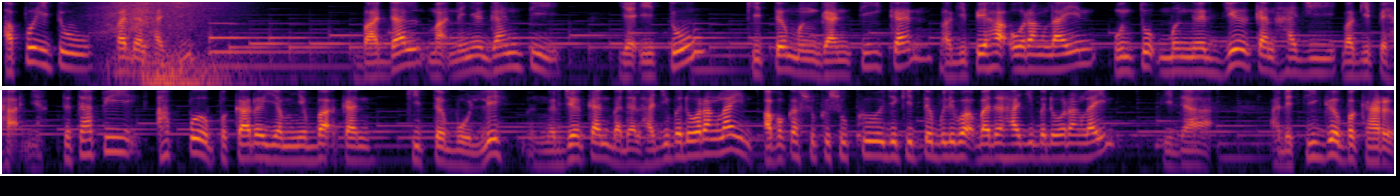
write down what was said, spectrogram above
Apa itu badal haji? Badal maknanya ganti, iaitu kita menggantikan bagi pihak orang lain untuk mengerjakan haji bagi pihaknya. Tetapi apa perkara yang menyebabkan kita boleh mengerjakan badal haji pada orang lain? Apakah suka-suka je kita boleh buat badal haji pada orang lain? Tidak. Ada tiga perkara.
